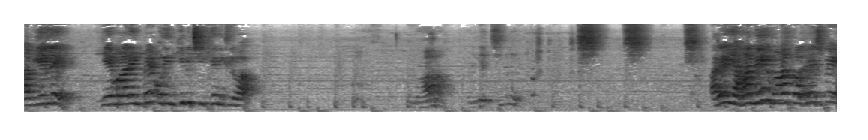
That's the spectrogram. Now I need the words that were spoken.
अब ये ले, ये मार इन पे और इनकी भी चीखे निकलवा। बड़ी अच्छी है। अरे यहाँ नहीं वहाँ कॉलेज पे।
